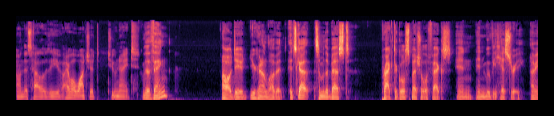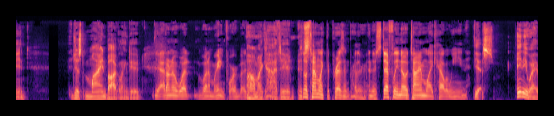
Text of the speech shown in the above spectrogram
on this Hallows Eve. I will watch it tonight. The thing. Oh, dude, you're gonna love it. It's got some of the best practical special effects in in movie history. I mean, just mind-boggling, dude. Yeah, I don't know what what I'm waiting for, but Oh my god, dude. there's no time like the present, brother, and there's definitely no time like Halloween. Yes. Anyway,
